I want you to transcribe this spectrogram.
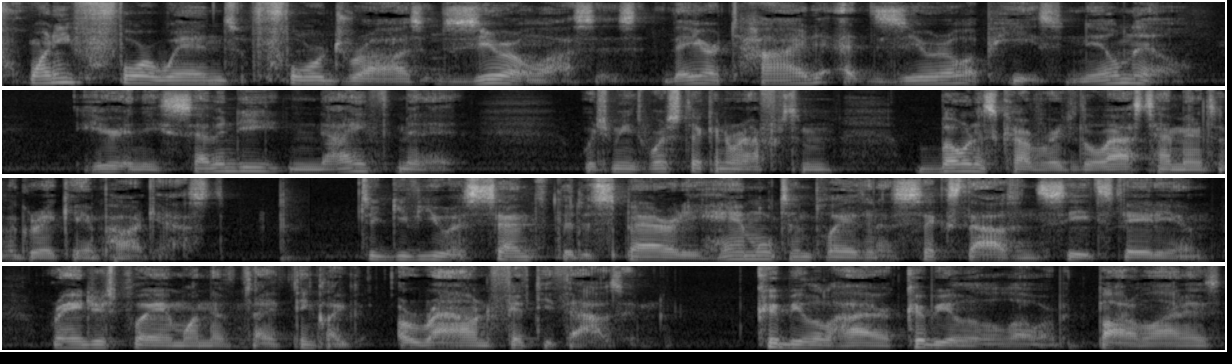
24 wins, four draws, zero losses. They are tied at zero apiece, nil nil, here in the 79th minute, which means we're sticking around for some bonus coverage of the last 10 minutes of a great game podcast. To give you a sense of the disparity, Hamilton plays in a 6,000 seat stadium. Rangers play in one that's, I think, like around 50,000. Could be a little higher, could be a little lower, but bottom line is,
